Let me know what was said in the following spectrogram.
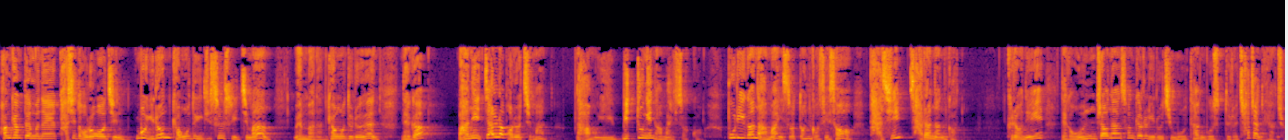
환경 때문에 다시 더러워진 뭐 이런 경우도 있을 수 있지만 웬만한 경우들은 내가 많이 잘라 버렸지만 나무 이 밑둥이 남아 있었고 뿌리가 남아 있었던 것에서 다시 자라난 것. 그러니 내가 온전한 성결을 이루지 못한 모습들을 찾아내야죠.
